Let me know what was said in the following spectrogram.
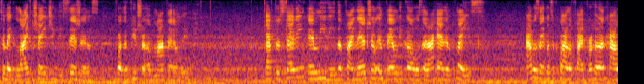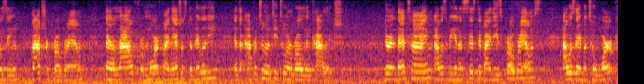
to make life-changing decisions for the future of my family. After setting and meeting the financial and family goals that I had in place, I was able to qualify for HUD Housing voucher program that allowed for more financial stability and the opportunity to enroll in college. During that time, I was being assisted by these programs I was able to work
